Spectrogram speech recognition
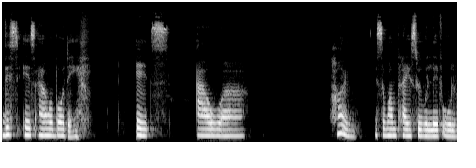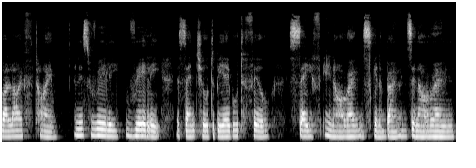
this is our body. It's our home. It's the one place we will live all of our lifetime. And it's really, really essential to be able to feel safe in our own skin and bones, in our own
